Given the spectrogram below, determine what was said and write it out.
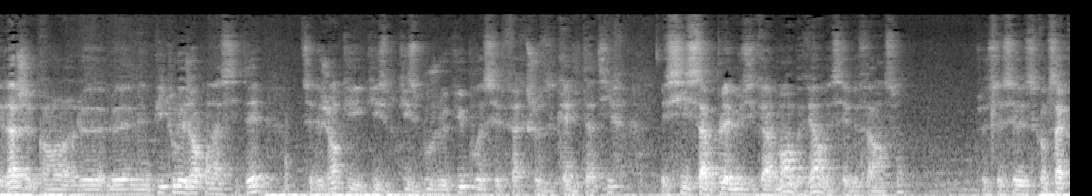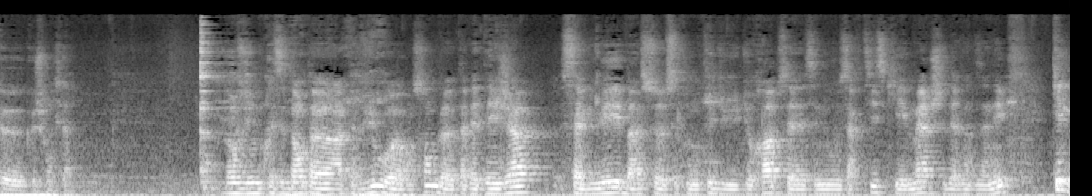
Et là, je- quand le, le MNP, tous les gens qu'on a cités, c'est des gens qui, qui- qui se bougent le cul pour essayer de faire quelque chose de qualitatif. Et si ça me plaît musicalement, ben viens, on essaye de faire un son. C'est comme ça que, que je fonctionne. Dans une précédente euh, interview euh, ensemble, tu avais déjà salué bah, ce- cette montée du, du rap, ces, ces nouveaux artistes qui émergent ces dernières années. Quel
